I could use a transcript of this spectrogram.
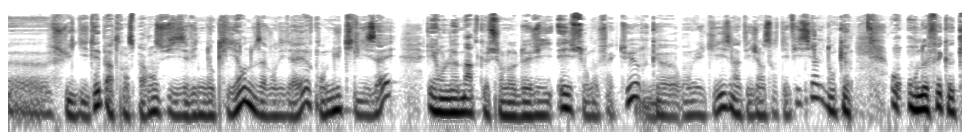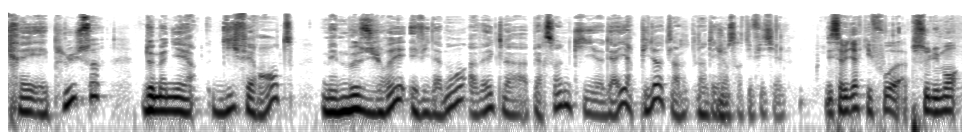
euh fluidité, par transparence vis-à-vis de nos clients, nous avons dit derrière qu'on utilisait et on le marque sur nos devis et sur nos factures mmh. qu'on utilise l'intelligence artificielle. Donc, on, on ne fait que créer plus de manière différente mais mesuré évidemment avec la personne qui euh, derrière pilote l'intelligence artificielle. Et ça veut dire qu'il faut absolument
